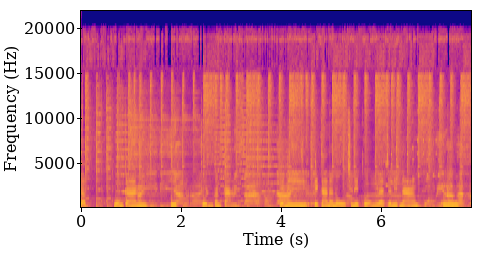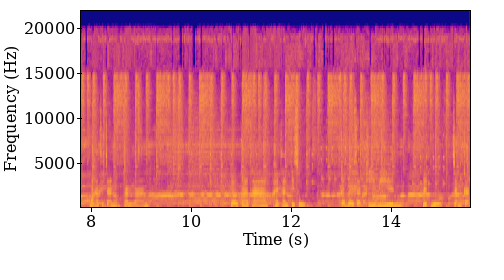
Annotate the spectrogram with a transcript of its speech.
กับวงการพืชผลต่างๆ วันนี้เอ็กกานาโน ชนิดผงและชนิดน้ำ คู่มหัศจรรย์พันล้าน เรากล้าท้าให้ท่านพิสูจน์ กับบริษัท PVN Network จำกัด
